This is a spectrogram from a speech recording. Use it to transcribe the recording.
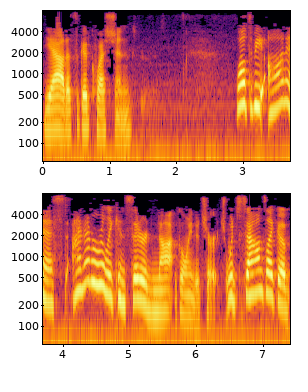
Yeah, that's a good question. experience? Well, to be honest, I never really considered not going to church, which sounds like a,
